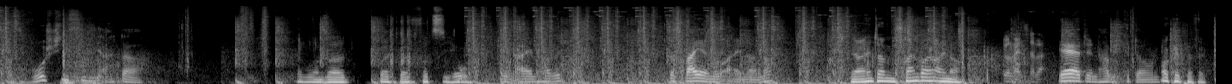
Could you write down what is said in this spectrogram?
Also wo schießen die? Ach, da. Da wo unser Drive bei 40 oh, Den einen habe ich. Das war ja nur einer, ne? Ja, hinterm Stein war einer. Ja, ja, den habe ich gedownt. Okay, perfekt.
